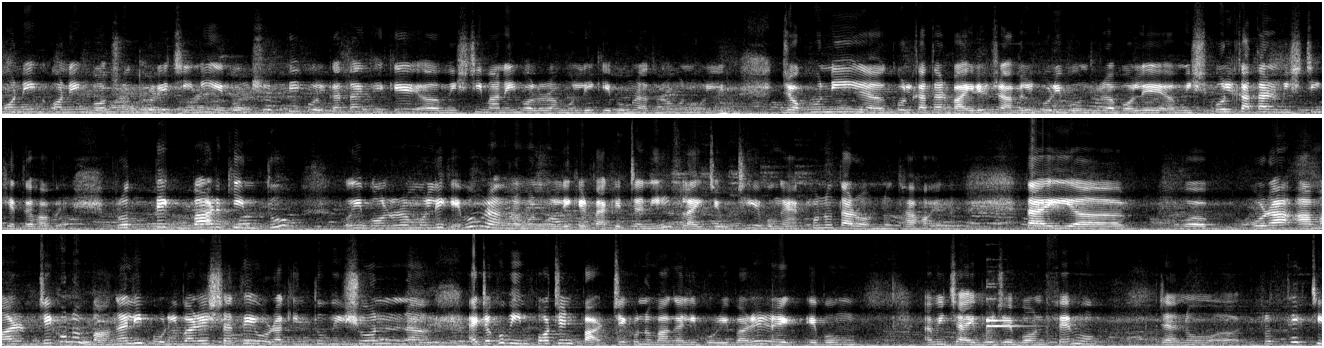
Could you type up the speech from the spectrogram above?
অনেক অনেক বছর ধরে চিনি এবং সত্যি কলকাতায় থেকে মিষ্টি মানেই বলরাম মল্লিক এবং রাধারমন মল্লিক। যখনই কলকাতার বাইরে ট্রাভেল করি বন্ধুরা বলে কলকাতার মিষ্টি খেতে হবে। প্রত্যেকবার কিন্তু ওই বলরাম মল্লিক এবং রাধারমন মল্লিকের প্যাকেটটা নিয়ে ফ্লাইটে উঠি এবং এখনও তার অন্যথা হয় না। তাই ওরা আমার যে কোনো বাঙালি পরিবারের সাথে ওরা কিন্তু ভীষণ একটা খুব ইম্পর্টেন্ট পার্ট যে কোনো বাঙালি পরিবারের এবং আমি চাইব যে বন ফেমো যেন প্রত্যেকটি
